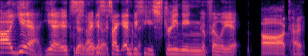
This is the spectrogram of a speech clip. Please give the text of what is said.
Uh, yeah, yeah. It's Yeah, yeah, I guess yeah. it's like NBC streaming affiliate. Oh, okay.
